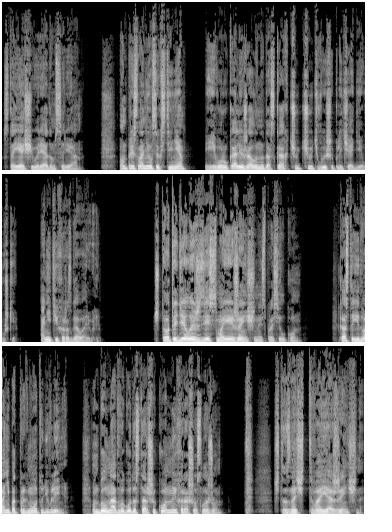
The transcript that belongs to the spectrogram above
стоящего рядом с Ариан. Он прислонился к стене, и его рука лежала на досках чуть-чуть выше плеча девушки. Они тихо разговаривали. «Что ты делаешь здесь с моей женщиной?» — спросил Кон. Каста едва не подпрыгнул от удивления. Он был на два года старше Конна и хорошо сложен. «Что значит «твоя женщина»?»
